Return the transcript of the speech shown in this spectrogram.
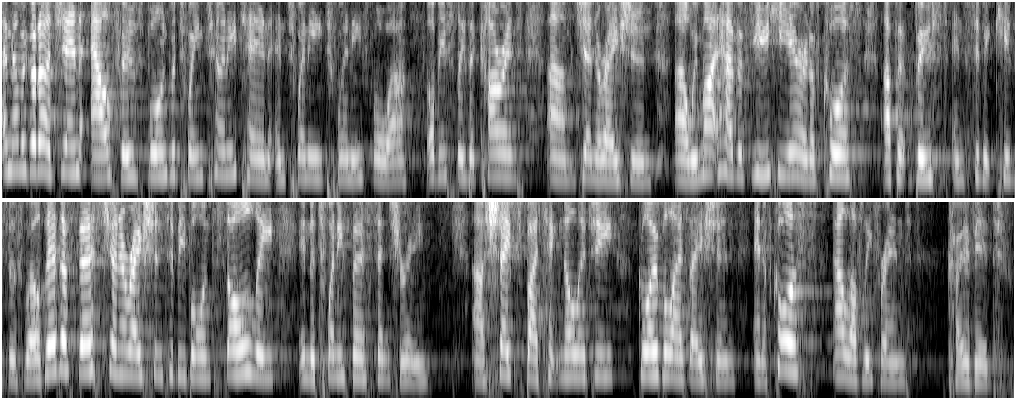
And then we've got our Gen Alphas born between 2010 and 2024. Obviously, the current um, generation. Uh, we might have a few here, and of course, up at Boost and Civic Kids as well. They're the first generation to be born solely in the 21st century, uh, shaped by technology, globalization, and of course, our lovely friend, COVID.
